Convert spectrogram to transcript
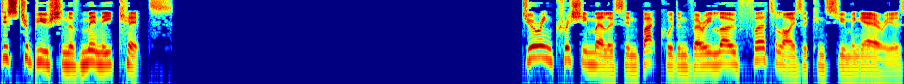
Distribution of mini During Krishi Melas in backward and very low fertilizer consuming areas,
